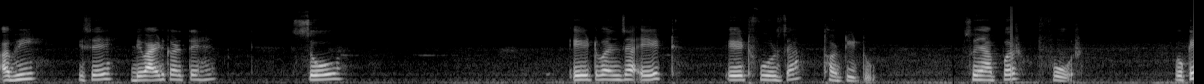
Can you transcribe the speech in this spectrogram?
अभी इसे डिवाइड करते हैं. सो एट वन ज़ा एट एट फोर ज़ा थर्टी टू सो यहाँ पर फोर ओके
